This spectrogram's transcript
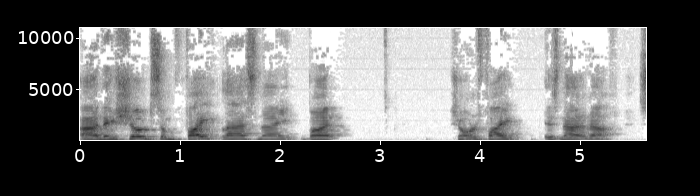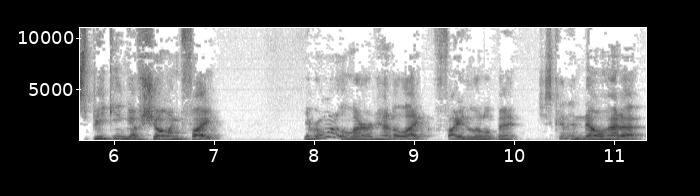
uh, they showed some fight last night, but showing fight is not enough. Speaking of showing fight, you ever want to learn how to like fight a little bit? Just kind of know how to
